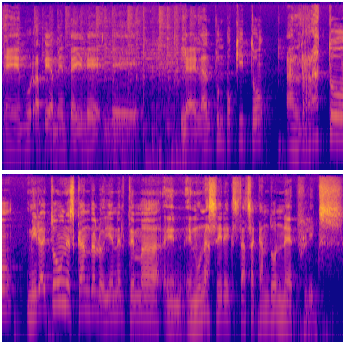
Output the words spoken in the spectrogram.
eh, muy rápidamente ahí le, le, adelanto un poquito. Al rato, mira, hay todo un escándalo ahí en el tema, en, en una serie que está sacando Netflix.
